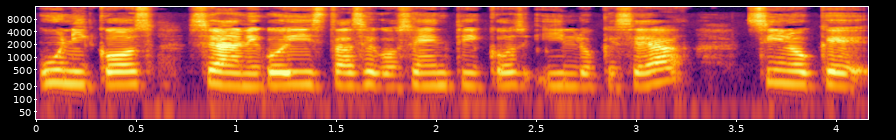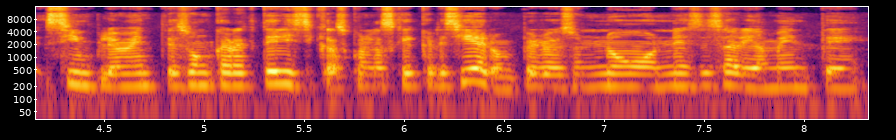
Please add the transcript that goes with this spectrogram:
únicos sean egoístas, egocéntricos y lo que sea, sino que simplemente son características con las que crecieron, pero eso no necesariamente...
